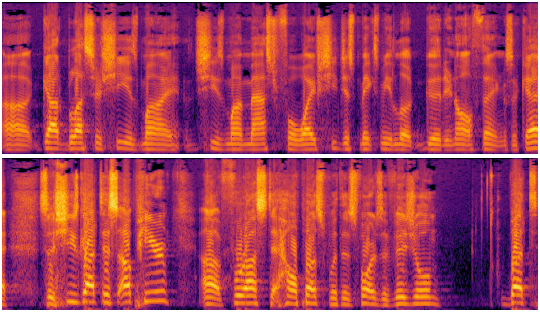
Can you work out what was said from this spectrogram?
Uh, God bless her. She is my she's my masterful wife. She just makes me look good in all things. Okay. So she's got this up here uh, for us to help us with as far as a visual. But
